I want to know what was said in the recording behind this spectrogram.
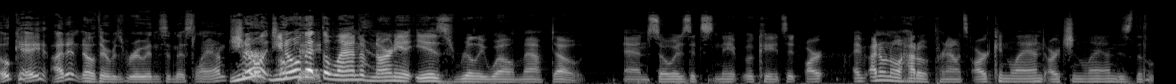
"Okay, I didn't know there was ruins in this land." Do you Sure, know? Do you know that the land of Narnia is really well mapped out, and so is its name. Okay, it's it Ar- I, I don't know how to pronounce Archenland. Archenland is the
